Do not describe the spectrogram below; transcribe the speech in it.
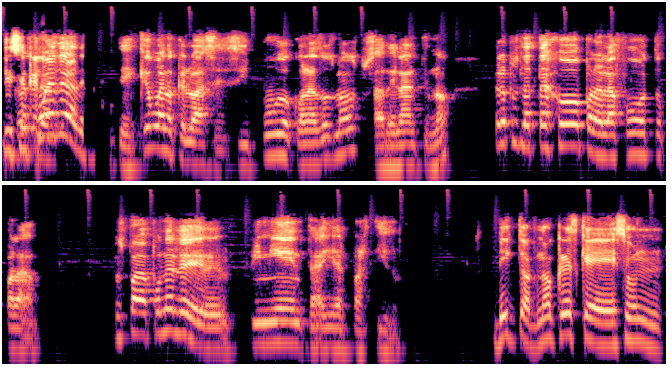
Si se que puede, adelante. Qué bueno que lo hace. Si pudo con las dos manos, pues adelante, ¿no? Pero pues la atajó para la foto, para, pues para ponerle pimienta ahí al partido. Víctor, ¿no crees que es un,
